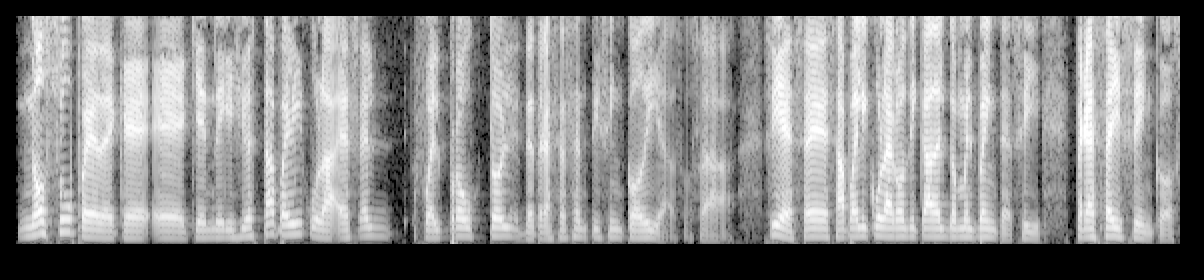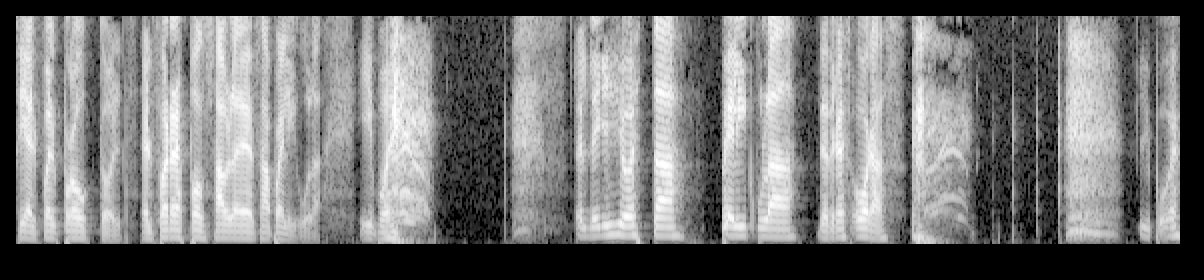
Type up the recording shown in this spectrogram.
no supe de que eh, quien dirigió esta película es el, fue el productor de 365 días. O sea, sí, esa película erótica del 2020, sí, 365, sí, él fue el productor. Él fue responsable de esa película. Y pues, él dirigió esta película de tres horas. y pues,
